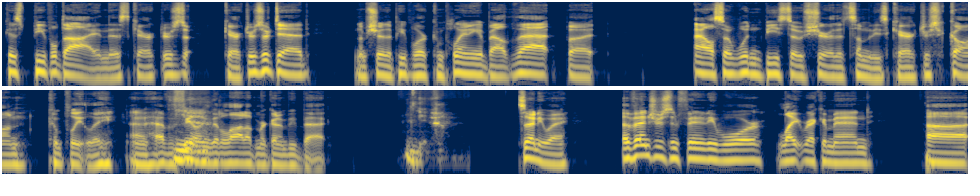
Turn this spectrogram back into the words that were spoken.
because people die in this characters, characters are dead. And I'm sure that people are complaining about that. But I also wouldn't be so sure that some of these characters are gone completely. I have a feeling Yeah. that a lot of them are going to be back. Yeah. So anyway, Avengers Infinity War, light recommend. Uh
